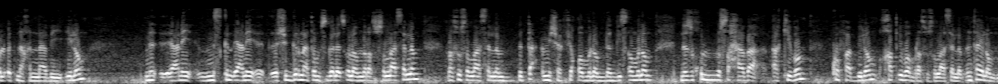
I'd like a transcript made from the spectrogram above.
ቆልዑትና ክናቢ ኢሎም يعني, يعني شقرنا تم سقلة لهم رسول صلى الله عليه وسلم. رسول صلى الله عليه وسلم بتعم شفقهم لهم دنقيس لهم. نزخل الصحابة أكيبهم كفى بلهم خطيبهم رسول صلى الله عليه وسلم. انت لهم.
